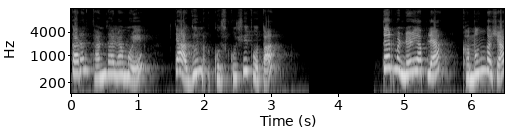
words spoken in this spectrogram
कारण थंड झाल्यामुळे त्या अजून खुसखुशीत होतात. तर मंडळी आपल्या खमंग अशा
